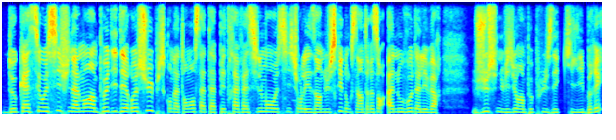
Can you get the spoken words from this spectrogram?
de casser aussi finalement un peu d'idées reçues puisqu'on a tendance à taper très facilement aussi sur les industries. Donc c'est intéressant à nouveau d'aller vers juste une vision un peu plus équilibrée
